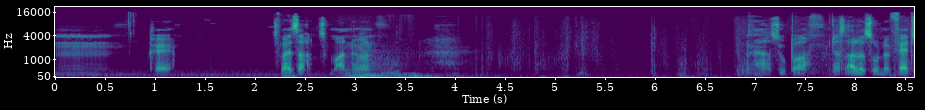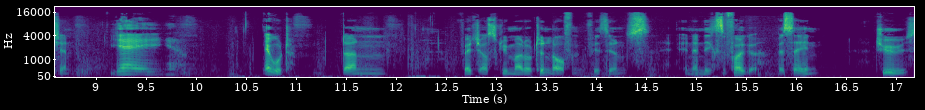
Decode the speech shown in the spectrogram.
Hm, okay. Zwei Sachen zum Anhören. Na super, das alles ohne Pferdchen. Yay! Ja gut, dann werde ich auch Scream mal dorthin laufen. Wir sehen uns in der nächsten Folge. Bis dahin. Tschüss.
